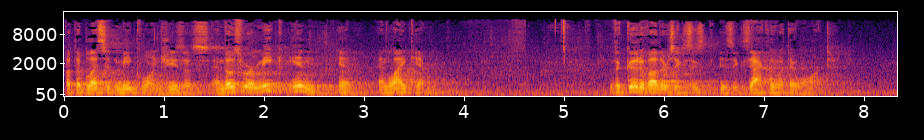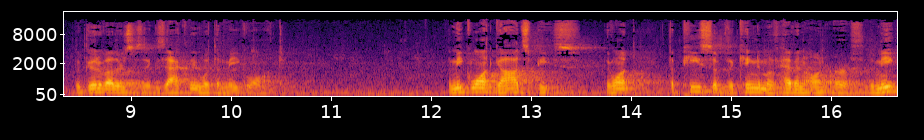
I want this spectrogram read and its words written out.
But the blessed meek one, Jesus, and those who are meek in him and like him, the good of others is exactly what they want. The good of others is exactly what the meek want. The meek want God's peace. They want the peace of the kingdom of heaven on earth. The meek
